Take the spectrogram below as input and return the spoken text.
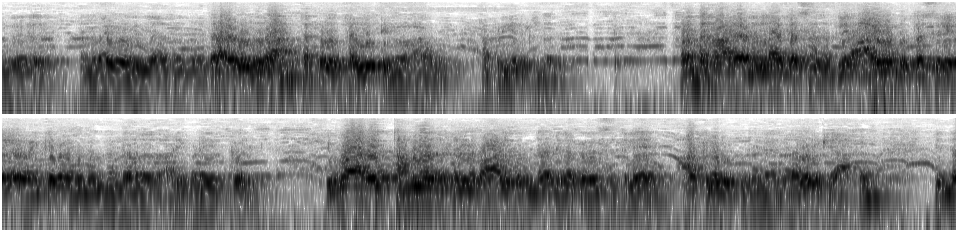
அங்கு அந்த வைபவ ரீதியாக திறந்து வைத்தார் ஒன்றுதான் தற்பொழுது கையெட்டி விவகாரம் அப்படியே இருக்கின்றது கடந்த கால நல்லாட்சி அரசாங்கத்திலே ஆயிரம் புத்த சிலைகளை வைக்க வேண்டும் என்கின்ற ஒரு அடிப்படைக்கு இவ்வாறு தமிழர்கள் வாழ்கின்ற நிலப்பிரதேசத்திலே ஆக்கிரமிப்பு நடவடிக்கையாக இந்த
